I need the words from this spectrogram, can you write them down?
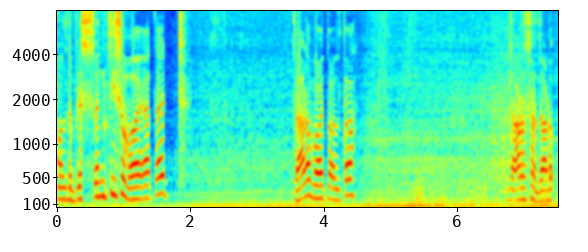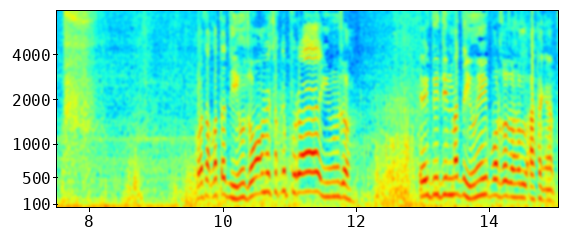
अहिले त बेसन चिसो भयो यार त। जाडो भयो त अहिले त। जाडो छ जाडो। कता कता त हिउँ जमेछ कि पुरा हिउँ छ। एक दुई दिनमा त हिउँै पर्छ जस्तो लाग्छ यहाँ त।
